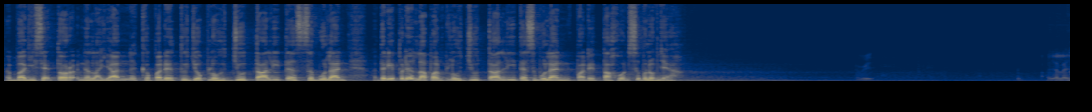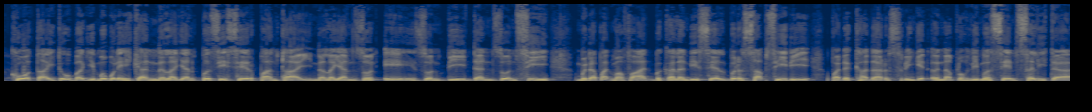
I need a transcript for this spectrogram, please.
bagi sektor nelayan kepada 70 juta liter sebulan daripada 80 juta liter sebulan pada tahun sebelumnya sebelumnya. Kuota itu bagi membolehkan nelayan pesisir pantai, nelayan Zon A, Zon B dan Zon C mendapat manfaat bekalan diesel bersubsidi pada kadar RM1.65 seliter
